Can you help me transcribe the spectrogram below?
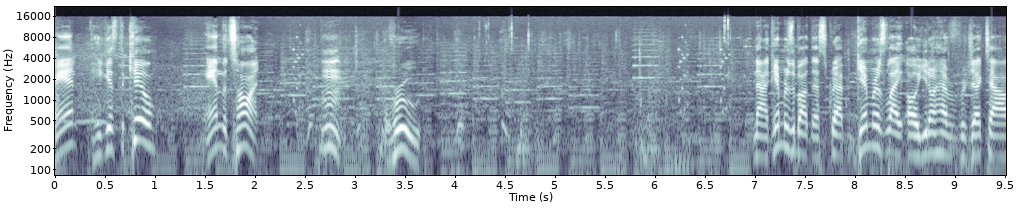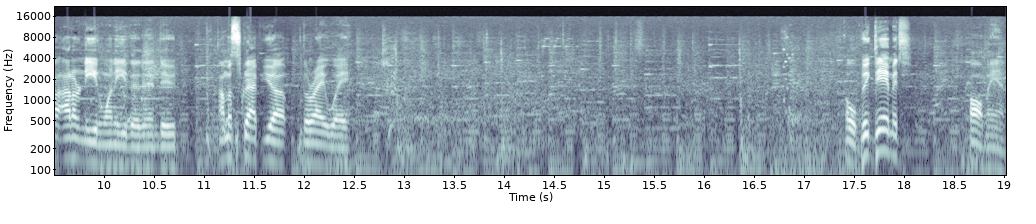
And he gets the kill and the taunt. Mmm, rude. Now, GimR's about that scrap. GimR's like, oh, you don't have a projectile? I don't need one either then, dude. I'm going to scrap you up the right way. Oh, big damage. Oh, man.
